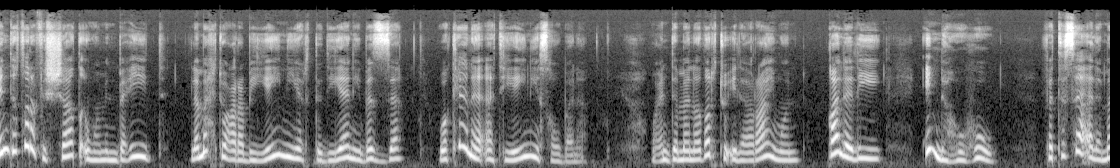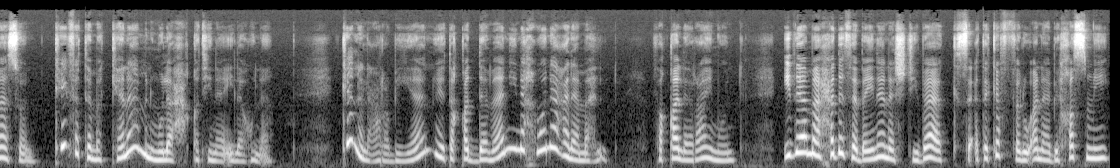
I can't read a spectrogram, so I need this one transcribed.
عند طرف الشاطئ ومن بعيد لمحت عربيين يرتديان بزة وكانا آتيين صوبنا. وعندما نظرت إلى رايمون قال لي إنه هو فتساءل ماسون كيف تمكنا من ملاحقتنا إلى هنا؟ كان العربيان يتقدمان نحونا على مهل. فقال رايمون إذا ما حدث بيننا اشتباك سأتكفل أنا بخصمي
